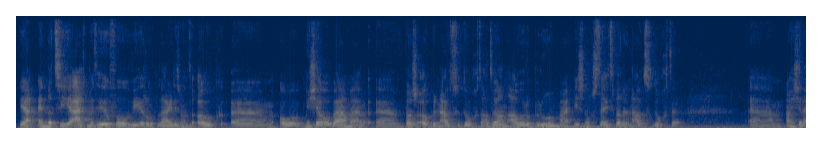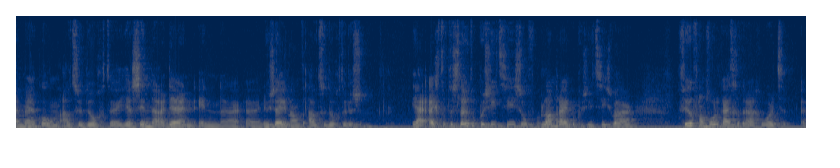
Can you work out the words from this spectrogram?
Ja, en dat zie je eigenlijk met heel veel wereldleiders. Want ook ehm, Michelle Obama eh, was ook een oudste dochter. Had wel een oudere broer, maar is nog steeds wel een oudste dochter. Ehm, Angela Merkel, een oudste dochter. Jacinda Ardern in eh, Nieuw-Zeeland, oudste dochter. Dus ja, echt op de sleutelposities of belangrijke posities waar veel verantwoordelijkheid gedragen wordt, eh,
